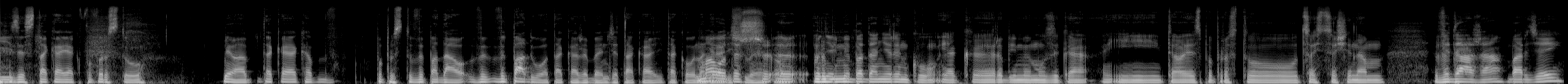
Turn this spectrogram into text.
I jest taka jak po prostu miała, taka jaka po prostu wypadało, wy, wypadło taka, że będzie taka i taką Mało też jako... E, robimy badanie rynku, jak e, robimy muzykę i to jest po prostu coś, co się nam wydarza bardziej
